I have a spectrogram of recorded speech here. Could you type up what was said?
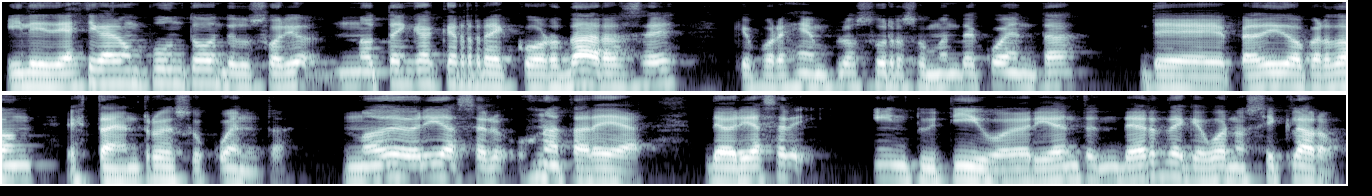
y la idea es llegar a un punto donde el usuario no tenga que recordarse que, por ejemplo, su resumen de cuenta, de pedido, perdón, está dentro de su cuenta. No debería ser una tarea, debería ser intuitivo, debería entender de que, bueno, sí, claro,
